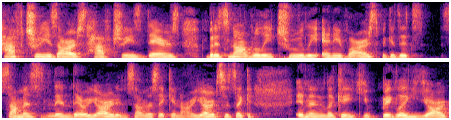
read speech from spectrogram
half tree is ours half tree is theirs but it's not really truly any of ours because it's some is in their yard and some is like in our yard. So it's like in a, like a big like yard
